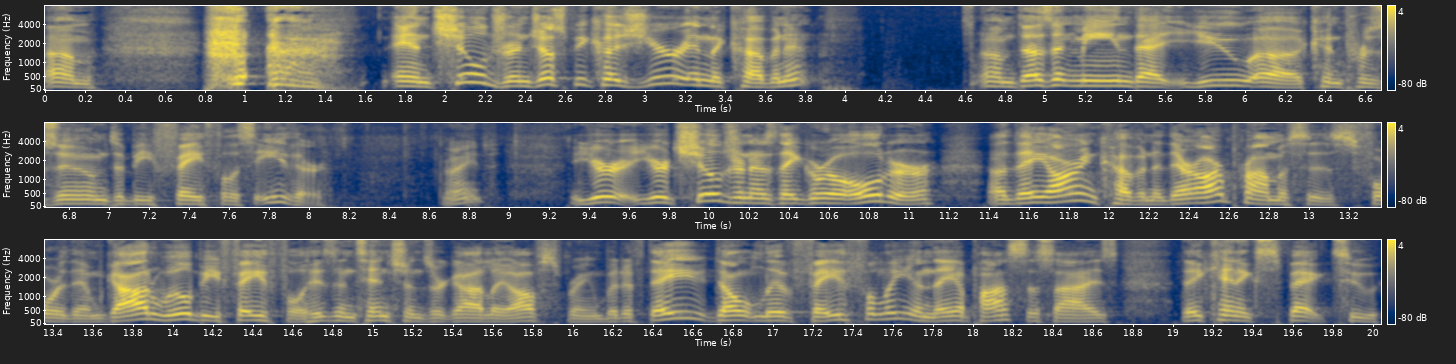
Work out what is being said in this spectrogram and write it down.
Um, and children, just because you're in the covenant, um, doesn't mean that you uh, can presume to be faithless either. Right? Your, your children, as they grow older, uh, they are in covenant. There are promises for them. God will be faithful. His intentions are godly offspring. But if they don't live faithfully and they apostatize, they can't expect to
